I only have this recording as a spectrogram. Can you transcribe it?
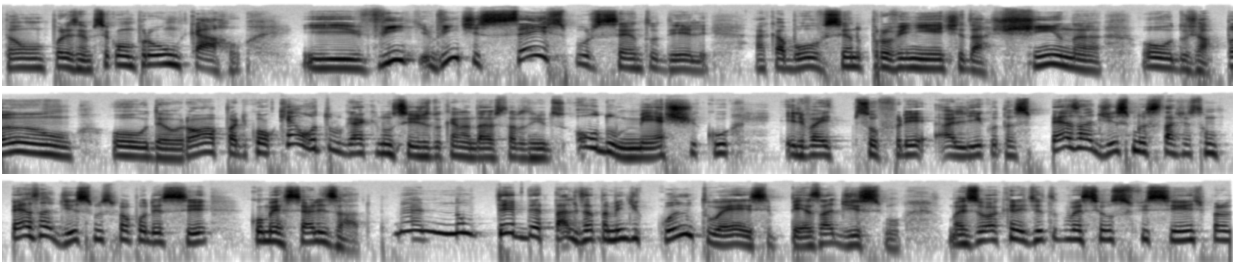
Então, por exemplo, você comprou um carro e 20, 26% dele acabou sendo proveniente da China, ou do Japão, ou da Europa, de qualquer outro lugar que não seja do Canadá, dos Estados Unidos ou do México, ele vai sofrer alíquotas pesadíssimas, taxas são pesadíssimas para poder ser comercializado. É, não teve detalhe exatamente de quanto é esse pesadíssimo, mas eu acredito que vai ser o suficiente para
